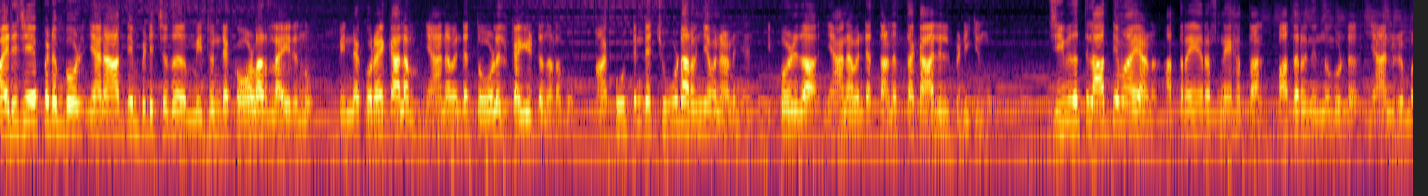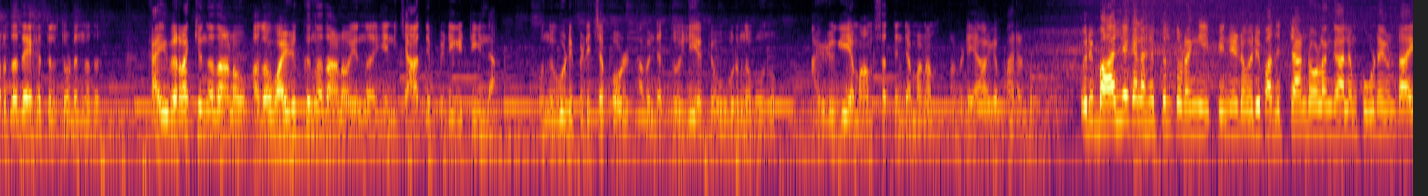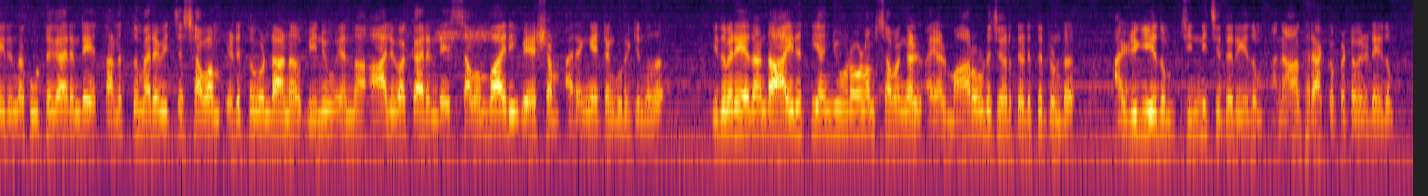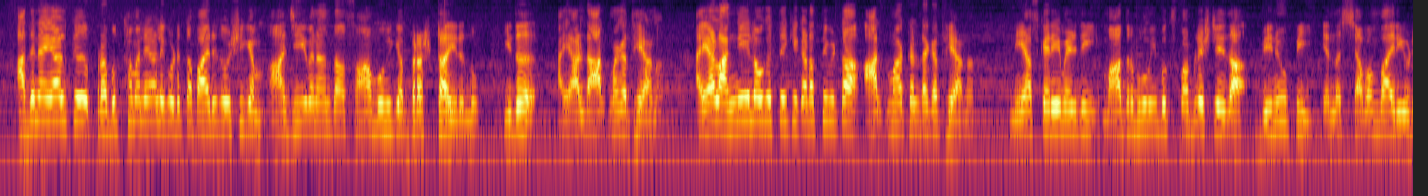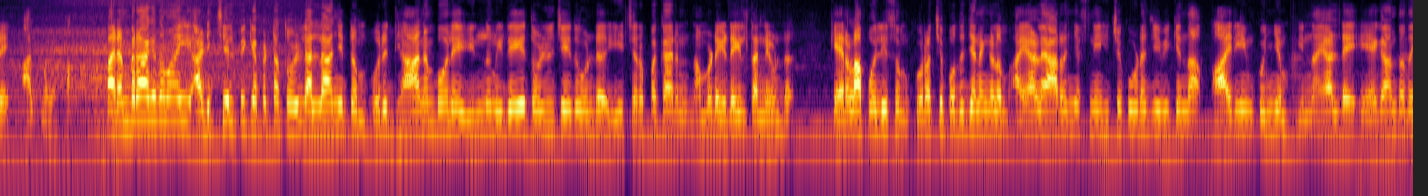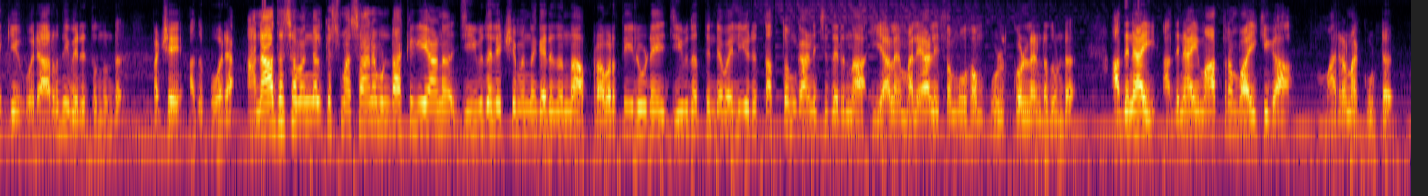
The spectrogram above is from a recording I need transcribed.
പരിചയപ്പെടുമ്പോൾ ഞാൻ ആദ്യം പിടിച്ചത് മിഥുന്റെ കോളറിലായിരുന്നു. പിന്നെ കുറെ കാലം ഞാൻ അവന്റെ തോളിൽ കൈയിട്ട് നടന്നു. ആ കൂട്ടിന്റെ ചൂടറിഞ്ഞവനാണ് ഞാൻ. ഇപ്പോഴിതാ ഞാൻ അവന്റെ തണുത്ത കാലിൽ പിടിക്കുന്നു. ജീവിതത്തിൽ ആദ്യമായാണ് അത്രയേറെ സ്നേഹത്താൽ പതറി നിന്നുകൊണ്ട് ഞാനൊരു മൃതദേഹത്തിൽ തൊടുന്നത്. കൈ വിറയ്ക്കുന്നതാണോ അതോ വഴുക്കുന്നതാണോ എന്ന് എനിക്ക് ആദ്യം പിടികിട്ടിയില്ല. ഒന്നുകൂടി പിടിച്ചപ്പോൾ അവന്റെ തൊലിയൊക്കെ ഊർന്നു പോന്നു. അഴുകിയ മാംസത്തിന്റെ മണം അവിടെ ആകെ പരന്നു. ഒരു ബാല്യകലഹത്തിൽ തുടങ്ങി പിന്നീട് ഒരു പതിറ്റാണ്ടോളം കാലം കൂടെയുണ്ടായിരുന്ന കൂട്ടുകാരന്റെ തണുത്ത് മരവിച്ച ശവം എടുത്തുകൊണ്ടാണ് വിനു എന്ന ആലുവക്കാരന്റെ ശവം വാരി വേഷം അരങ്ങേറ്റം കുറിക്കുന്നത്. ഇതുവരെ ഏതാണ്ട് ആയിരത്തി അഞ്ഞൂറോളം ശവങ്ങൾ അയാൾ മാറോട് ചേർത്തെടുത്തിട്ടുണ്ട് അഴുകിയതും ചിന്നിച്ചിതറിയതും അനാഥരാക്കപ്പെട്ടവരുടേതും. അതിനയാൾക്ക് പ്രബുദ്ധ മലയാളി കൊടുത്ത പാരിതോഷികം ആജീവനാന്ത സാമൂഹിക ഭ്രഷ്ടായിരുന്നു. ഇത് അയാളുടെ ആത്മകഥയാണ്. അയാൾ അങ്ങേ ലോകത്തേക്ക് കടത്തിവിട്ട ആത്മാക്കളുടെ കഥയാണ്. നിയാസ് കരീം എഴുതി മാതൃഭൂമി ബുക്സ് പബ്ലിഷ് ചെയ്ത വിനു പി എന്ന ശവംവാരിയുടെ ആത്മകഥ. പരമ്പരാഗതമായി അടിച്ചേൽപ്പിക്കപ്പെട്ട തൊഴിലല്ലാഞ്ഞിട്ടും ഒരു ധ്യാനം പോലെ ഇന്നും ഇതേ തൊഴിൽ ചെയ്തുകൊണ്ട് ഈ ചെറുപ്പക്കാരൻ നമ്മുടെ ഇടയിൽ തന്നെയുണ്ട് കേരള പോലീസും കുറച്ച് പൊതുജനങ്ങളും അയാളെ അറിഞ്ഞ് സ്നേഹിച്ച് കൂടെ ജീവിക്കുന്ന ഭാര്യയും കുഞ്ഞും ഇന്ന് അയാളുടെ ഏകാന്തതയ്ക്ക് ഒരു അറുതി വരുത്തുന്നുണ്ട്. പക്ഷേ അത് പോരാ. അനാഥ ശവങ്ങൾക്ക് ശ്മശാനമുണ്ടാക്കുകയാണ് ജീവിത ലക്ഷ്യമെന്ന് കരുതുന്ന പ്രവൃത്തിയിലൂടെ ജീവിതത്തിന്റെ വലിയൊരു തത്വം കാണിച്ചു തരുന്ന ഇയാളെ മലയാളി സമൂഹം ഉൾക്കൊള്ളേണ്ടതുണ്ട്. അതിനായി അതിനായി മാത്രം വായിക്കുക മരണക്കൂട്ട്.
